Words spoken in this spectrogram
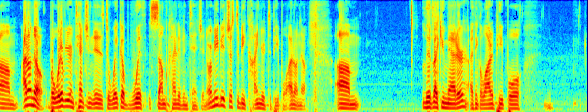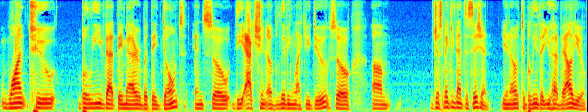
Um, I don't know, but whatever your intention is, to wake up with some kind of intention, or maybe it's just to be kinder to people. I don't know. Um, live like you matter. I think a lot of people want to believe that they matter, but they don't, and so the action of living like you do. So, um, just making that decision, you know, to believe that you have value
